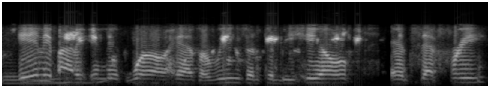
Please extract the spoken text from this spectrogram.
anybody in this world has a reason to be healed and set free,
